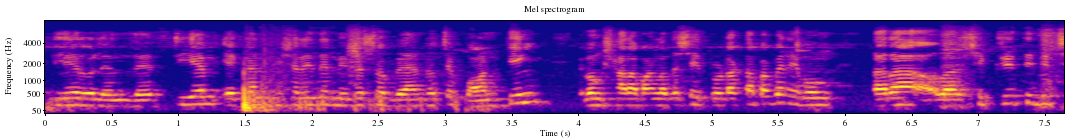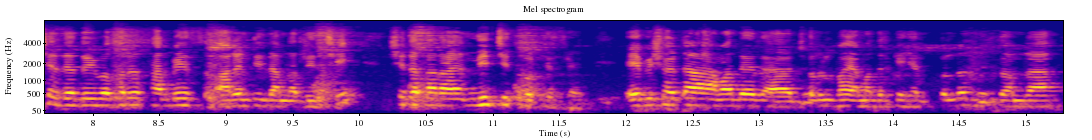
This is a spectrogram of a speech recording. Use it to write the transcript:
ক্লিয়ার হলেন যে টিএম এগ্রান ফিশারিজের নিজস্ব ব্র্যান্ড হচ্ছে পন্টিং এবং সারা বাংলাদেশে এই প্রোডাক্টটা পাবেন এবং তারা স্বীকৃতি দিচ্ছে যে দুই বছরের সার্ভিস ওয়ারেন্টি আমরা দিচ্ছি সেটা তারা নিশ্চিত করতেছে। এই বিষয়টা আমাদের জরুল ভাই আমাদেরকে হেল্প করল যেহেতু আমরা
